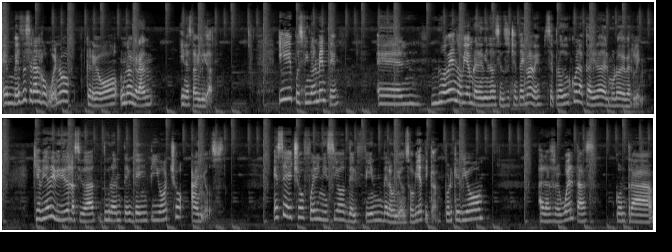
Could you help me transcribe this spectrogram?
en vez de ser algo bueno, creó una gran inestabilidad. Y pues finalmente, el 9 de noviembre de 1989 se produjo la caída del muro de Berlín, que había dividido la ciudad durante 28 años. Ese hecho fue el inicio del fin de la Unión Soviética, porque dio a las revueltas contra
